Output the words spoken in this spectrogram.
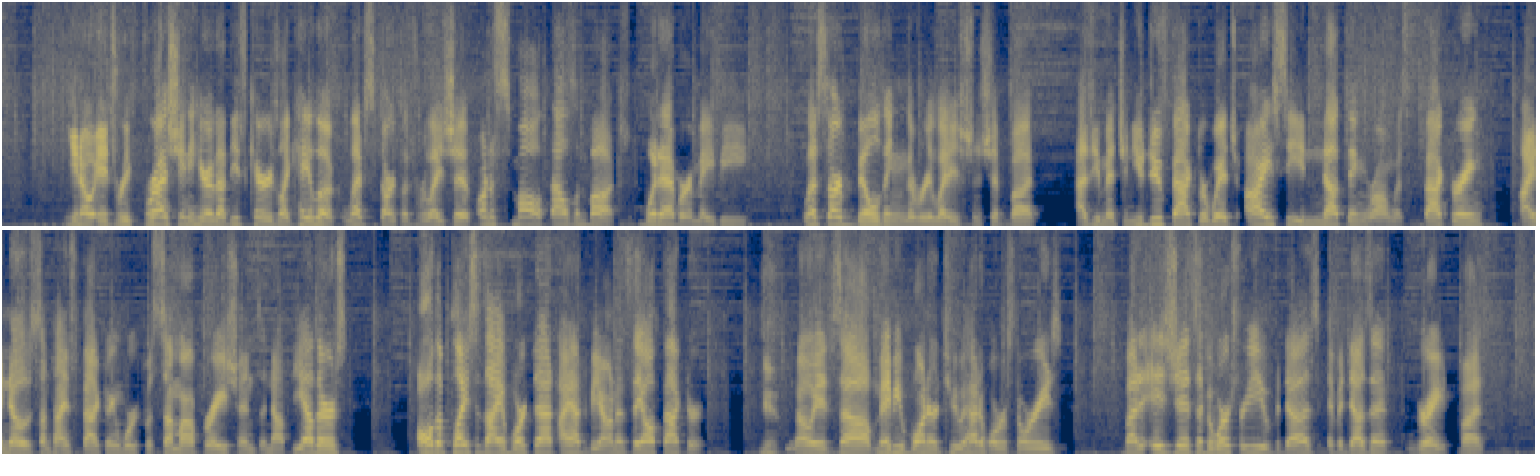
you know, it's refreshing to hear that these carriers like, hey, look, let's start this relationship on a small thousand bucks, whatever it may be. Let's start building the relationship, but as you mentioned, you do factor, which I see nothing wrong with factoring. I know sometimes factoring works with some operations and not the others. All the places I have worked at, I have to be honest, they all factor. Yeah. You know, it's uh, maybe one or two had horror stories, but it's just if it works for you, if it does, if it doesn't, great. But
